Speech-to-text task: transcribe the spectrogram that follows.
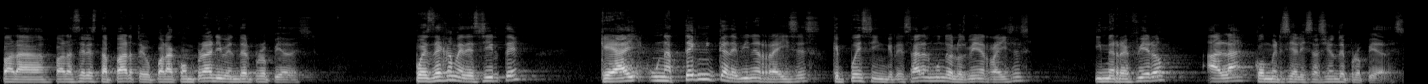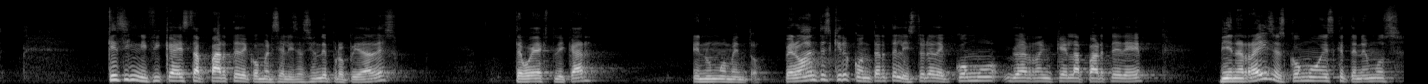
para, para hacer esta parte, o para comprar y vender propiedades. Pues déjame decirte que hay una técnica de bienes raíces que puedes ingresar al mundo de los bienes raíces y me refiero a la comercialización de propiedades. ¿Qué significa esta parte de comercialización de propiedades? Te voy a explicar en un momento. Pero antes quiero contarte la historia de cómo yo arranqué la parte de bienes raíces, cómo es que tenemos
